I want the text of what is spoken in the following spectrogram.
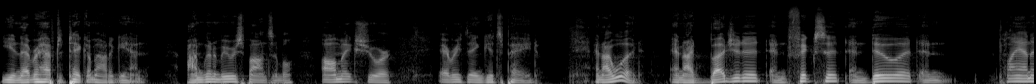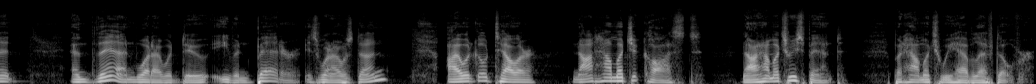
You never have to take them out again. I'm going to be responsible. I'll make sure everything gets paid. And I would. And I'd budget it and fix it and do it and plan it. And then what I would do, even better, is when I was done, I would go tell her not how much it cost, not how much we spent, but how much we have left over.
